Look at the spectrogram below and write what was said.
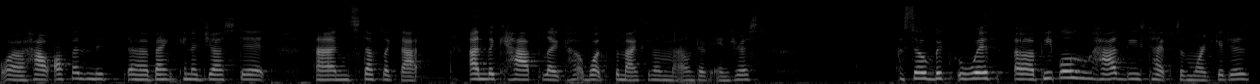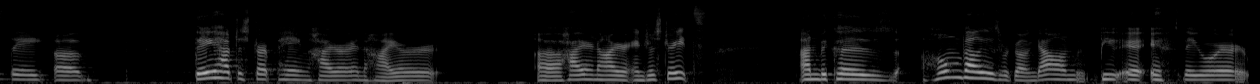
uh, how often the uh, bank can adjust it and stuff like that. And the cap, like what's the maximum amount of interest so with uh, people who had these types of mortgages, they uh, they had to start paying higher and higher, uh, higher and higher interest rates, and because home values were going down, if they were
